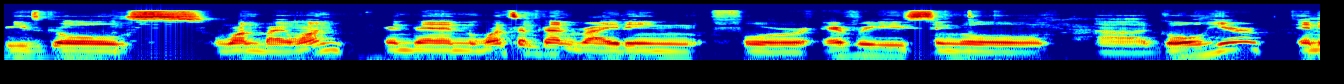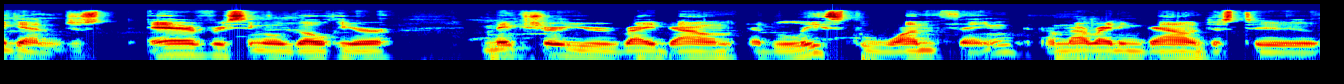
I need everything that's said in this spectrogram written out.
these goals one by one. And then once I'm done writing for every single uh, goal here, and again, just every single goal here, make sure you write down at least one thing. I'm not writing down just to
